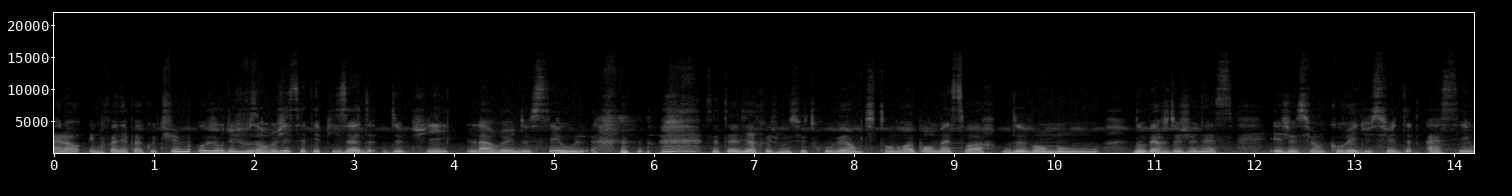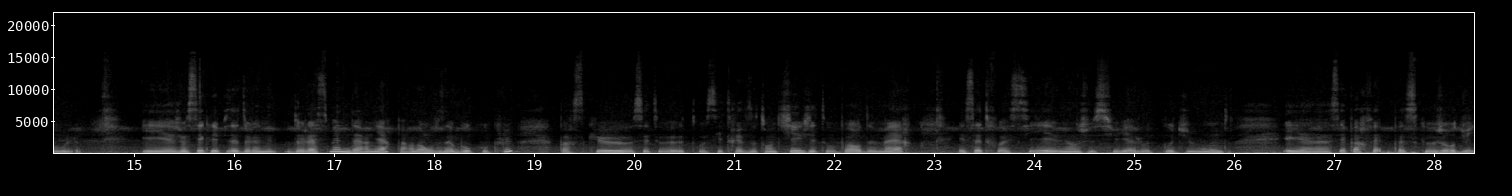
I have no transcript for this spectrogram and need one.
Alors, une fois n'est pas coutume, aujourd'hui je vous enregistre cet épisode depuis la rue de Séoul. C'est-à-dire que je me suis trouvé un petit endroit pour m'asseoir devant mon auberge de jeunesse et je suis en Corée du Sud à Séoul. Et je sais que l'épisode de, la, semaine dernière pardon, vous a beaucoup plu parce que c'est aussi très authentique, j'étais au bord de mer et cette fois-ci, eh je suis à l'autre bout du monde et euh, c'est parfait parce qu'aujourd'hui,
